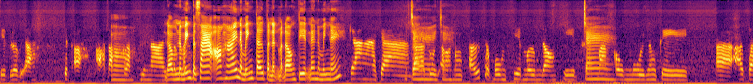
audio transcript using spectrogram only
ទៀតលើវាអស់ ចិត្តអស់អស់10គ្រាប់ជាងហើយដល់ណាមីងភាសាអស់ហើយណាមីងទៅពិនិត្យម្ដងទៀតណាណាមីងណាចាចាចាចាទៅទៅបូមជាមើលម្ដងទៀតបានកូនមួយនឹងគេអឺឲ្យតែ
